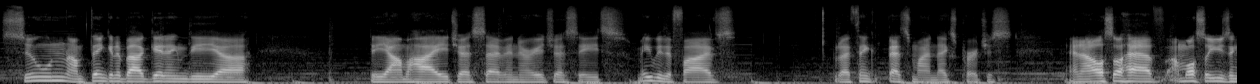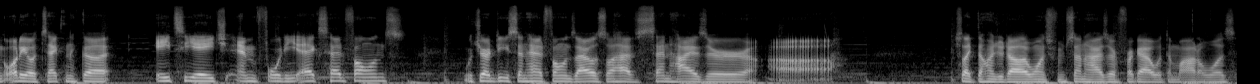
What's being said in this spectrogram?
soon. I'm thinking about getting the uh, the Yamaha HS7 or HS8s, maybe the fives. But I think that's my next purchase. And I also have I'm also using Audio Technica ATH M40X headphones, which are decent headphones. I also have Sennheiser. Uh, it's like the hundred dollar ones from Sennheiser. I forgot what the model was.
